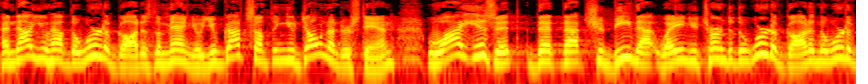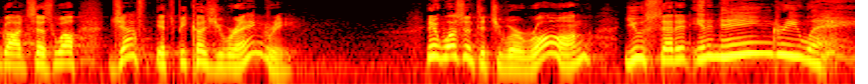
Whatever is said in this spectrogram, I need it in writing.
And now you have the Word of God as the manual. You've got something you don't understand. Why is it that that should be that way? And you turn to the Word of God, and the Word of God says, Well, Jeff, it's because you were angry. It wasn't that you were wrong, you said it in an angry way.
